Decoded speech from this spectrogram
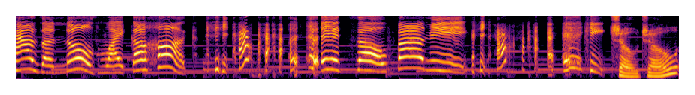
has a nose like a hawk. it's so funny. Jojo,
